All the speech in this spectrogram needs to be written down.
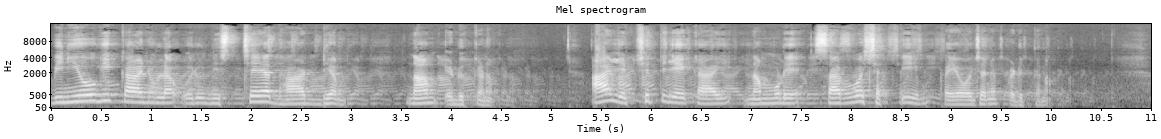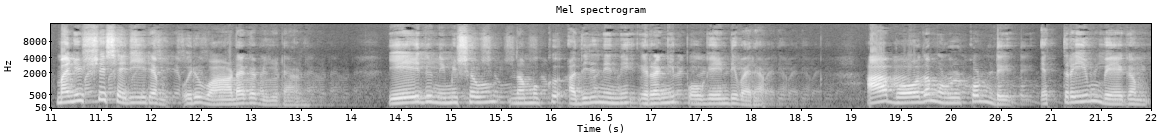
വിനിയോഗിക്കാനുള്ള ഒരു നിശ്ചയദാർഢ്യം നാം എടുക്കണം. ആ ലക്ഷ്യത്തിലേക്കായി നമ്മുടെ സർവശക്തിയും പ്രയോജനപ്പെടുത്തണം. മനുഷ്യ ശരീരം ഒരു വാടക വീടാണ്. ഏതു നിമിഷവും നമുക്ക് അതിൽ നിന്ന് ഇറങ്ങിപ്പോകേണ്ടി വരാം. ആ ബോധം ഉൾക്കൊണ്ട് എത്രയും വേഗം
